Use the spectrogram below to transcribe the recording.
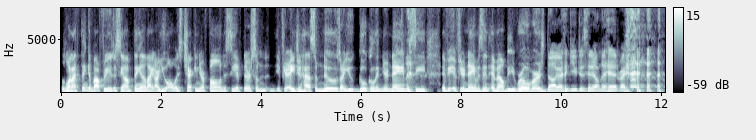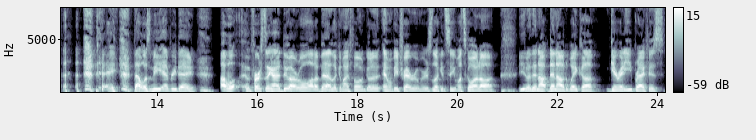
when I think about free agency, I'm thinking like, are you always checking your phone to see if there's some, if your agent has some news? Are you googling your name to see if if your name is in MLB rumors? Doug, I think you just hit it on the head, right? hey, that was me every day. I will, first thing I do, I roll out of bed, I look at my phone, go to MLB trade rumors, look and see what's going on. You know, then I then I would wake up, get ready, eat breakfast,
